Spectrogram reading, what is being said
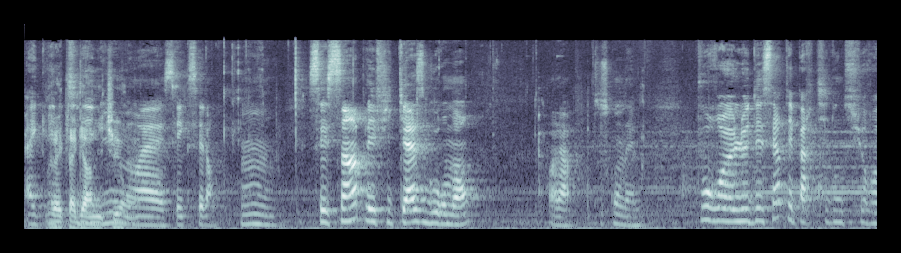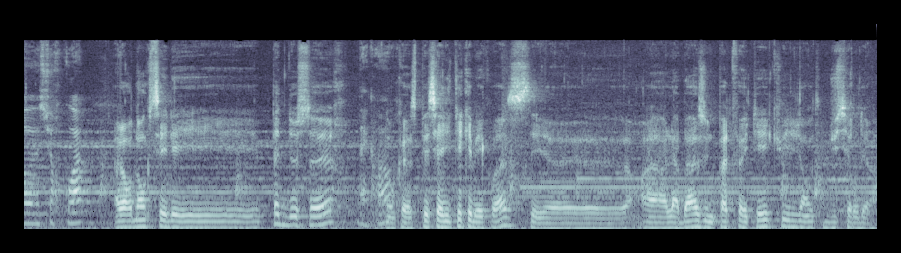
avec, les la garniture, légumes. Ouais, c'est excellent. C'est simple, efficace, gourmand. Voilà, tout ce qu'on aime. Pour euh, le dessert, t'es parti donc sur, euh, sur quoi? Alors donc c'est les pâtes de sœur, D'accord. donc euh, spécialité québécoise. C'est euh, à la base une pâte feuilletée cuite dans du sirop d'érable.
